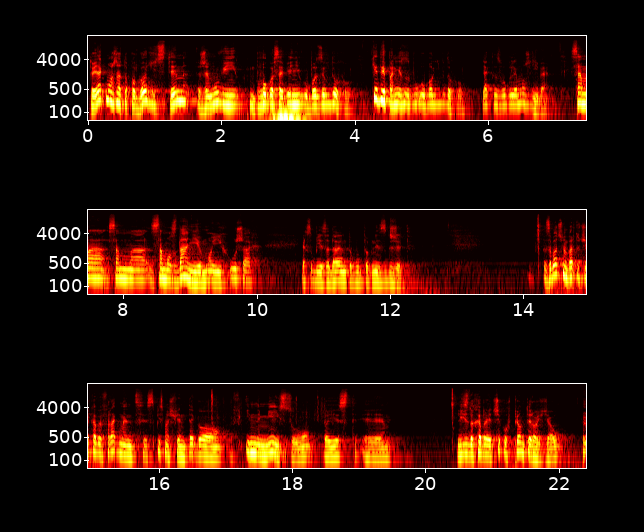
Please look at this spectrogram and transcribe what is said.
to jak można to pogodzić z tym, że mówi błogosławieni ubodzy w duchu? Kiedy Pan Jezus był ubogi w duchu? Jak to jest w ogóle możliwe? Sama, sama, samo zdanie w moich uszach, jak sobie je zadałem, to był pewny zgrzyt. Zobaczmy bardzo ciekawy fragment z Pisma Świętego w innym miejscu. To jest y, list do Hebrajczyków, piąty rozdział,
